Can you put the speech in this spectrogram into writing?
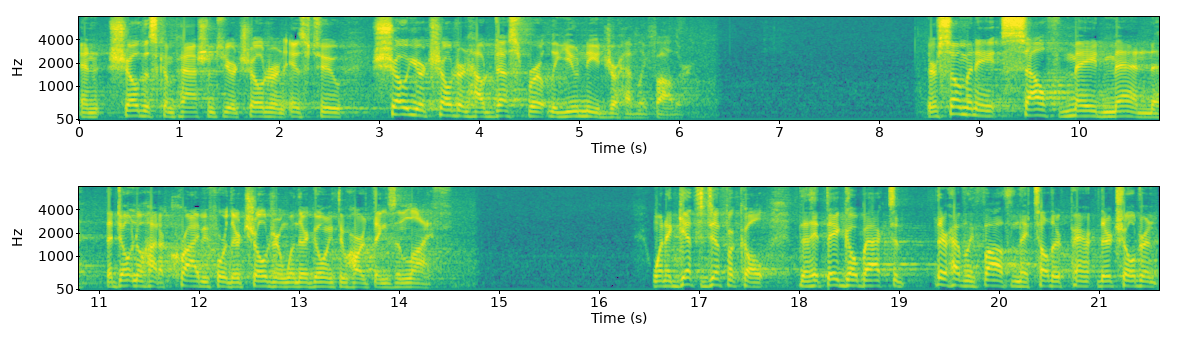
and show this compassion to your children is to show your children how desperately you need your Heavenly Father. There's so many self made men that don't know how to cry before their children when they're going through hard things in life. When it gets difficult, that they go back to their Heavenly Father and they tell their, parent, their children,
